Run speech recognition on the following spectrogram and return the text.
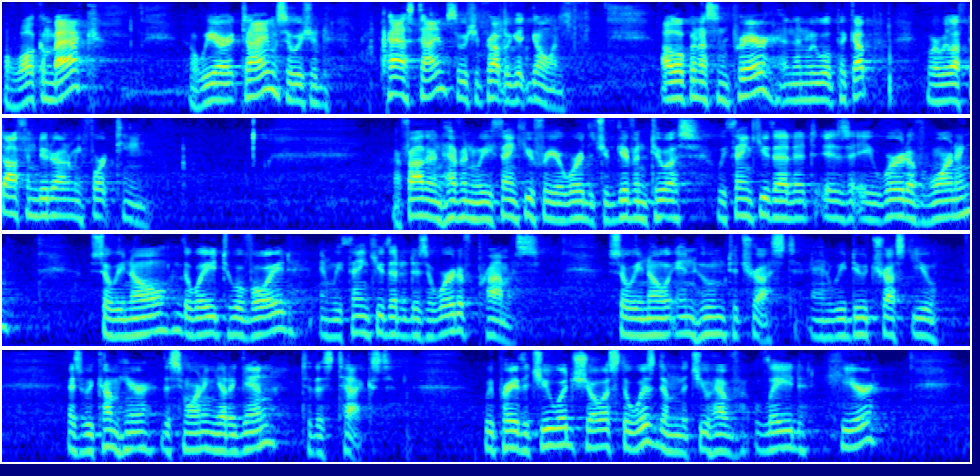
Well, welcome back. We are at time, so we should pass time, so we should probably get going. I'll open us in prayer, and then we will pick up where we left off in Deuteronomy 14. Our Father in heaven, we thank you for your word that you've given to us. We thank you that it is a word of warning, so we know the way to avoid, and we thank you that it is a word of promise, so we know in whom to trust, and we do trust you as we come here this morning yet again to this text. We pray that you would show us the wisdom that you have laid here,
